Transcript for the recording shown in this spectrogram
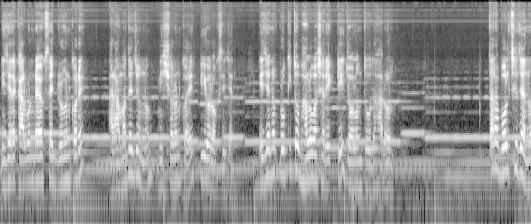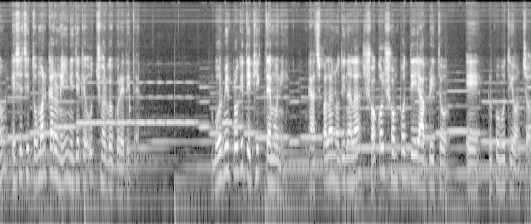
নিজেরা কার্বন ডাইঅক্সাইড গ্রহণ করে আর আমাদের জন্য নিঃসরণ করে পিওর অক্সিজেন। এ যেন প্রকৃত ভালোবাসার একটি জ্বলন্ত উদাহরণ। তারা বলছে যেন এসেছি তোমার কারণেই নিজেকে উৎসর্গ করে দিতে। বর্মির প্রকৃতি ঠিক তেমনই। গাছপালা নদীনালা সকল সম্পদ দিয়ে আবৃত এ রূপবতী অঞ্চল।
